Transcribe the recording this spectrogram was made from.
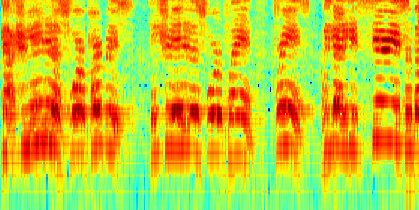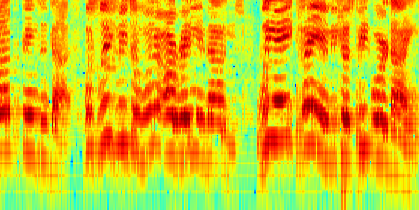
God created us for a purpose. He created us for a plan. Friends, we got to get serious about the things of God. Which leads me to one of our radiant values. We ain't playing because people are dying.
